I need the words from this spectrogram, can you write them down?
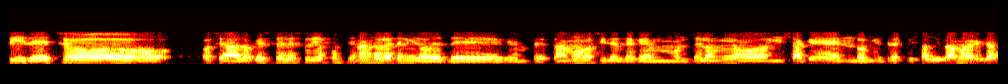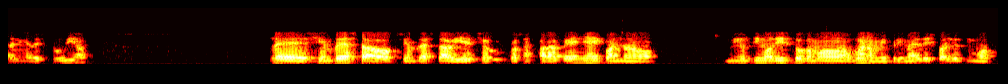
Sí, de hecho, o sea, lo que es el estudio funcionando lo he tenido desde que empezamos y desde que monté lo mío y saqué en 2003 Cristal y Rama, que ya tenía el estudio. Eh, siempre he estado, siempre he estado y he hecho cosas para Peña y cuando mi último disco como, bueno, mi primer disco el último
